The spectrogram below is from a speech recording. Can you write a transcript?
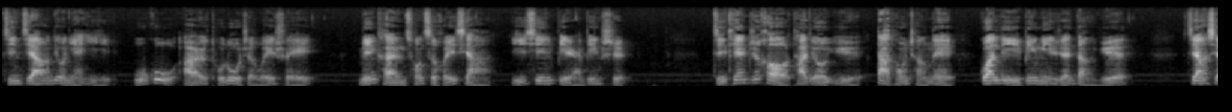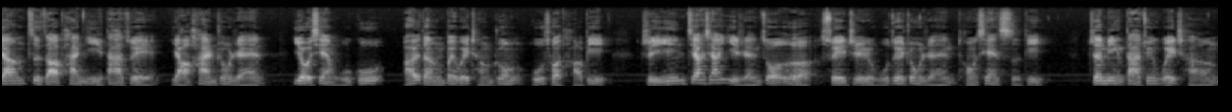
今将六年矣，无故而屠戮者为谁？民肯从此回想，疑心必然兵士。几天之后，他就谕大同城内官吏兵民人等曰：“江乡自造叛逆大罪，摇撼众人，又陷无辜，尔等被围城中，无所逃避。”只因江乡一人作恶，遂致无罪众人同陷死地。朕命大军围城，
